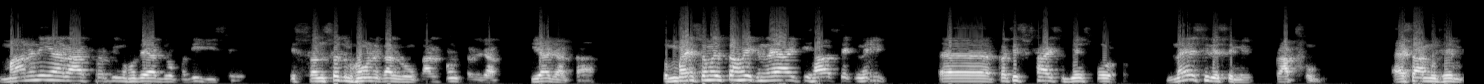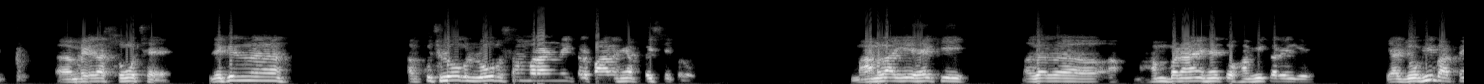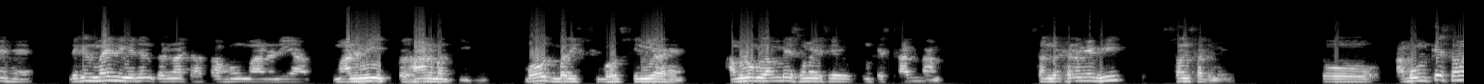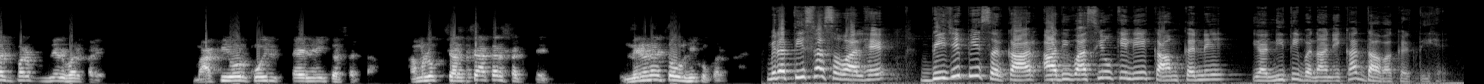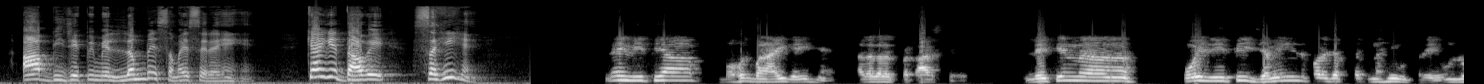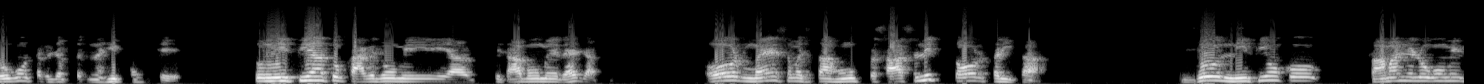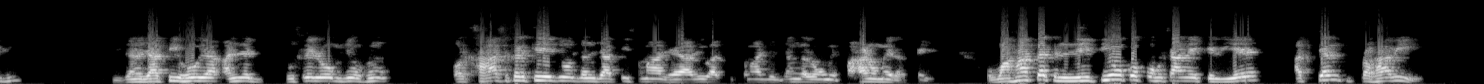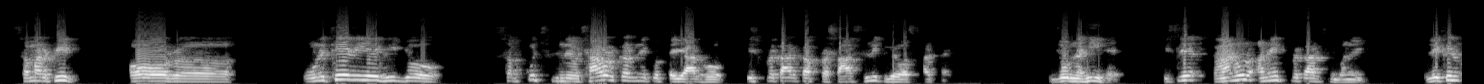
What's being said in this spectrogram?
माननीय राष्ट्रपति महोदया द्रौपदी जी से इस संसद भवन का लोकार्पण कर जा किया जाता तो मैं समझता हूँ एक नया इतिहास एक नई प्रतिष्ठा इस देश को नए सिरे से मिल प्राप्त होगी। ऐसा मुझे आ, मेरा सोच है। लेकिन अब कुछ लोग लोभ संवरण नहीं कर पा रहे हैं अब कैसे करो मामला ये है कि अगर हम बनाए हैं तो हम ही करेंगे या जो भी बातें हैं। लेकिन मैं निवेदन करना चाहता हूँ माननीय माननीय प्रधानमंत्री जी बहुत वरिष्ठ बहुत सीनियर हैं। हम लोग लंबे समय से उनके साथ काम संगठन में भी संसद में। तो अब उनके समझ पर निर्भर करे। बाकी और कोई तय नहीं कर सकता। हम लोग चर्चा कर सकते हैं। निर्णय तो उन्हीं को करना है। मेरा तीसरा सवाल है बीजेपी सरकार आदिवासियों के लिए काम करने या नीति बनाने का दावा करती है। आप बीजेपी में लंबे समय से रहे हैं। क्या ये दावे सही हैं? नहीं नीतियाँ बहुत बनाई गई हैं अलग अलग प्रकार से। लेकिन कोई नीति ज़मीन पर जब तक नहीं उतरे, उन लोगों तक जब तक नहीं पहुँचे तो नीतियाँ तो कागजों में या किताबों में रह जाती और मैं समझता हूँ प्रशासनिक तौर तरीका जो नीतियों को सामान्य लोगों में भी, जनजाति हो या अन्य दूसरे लोग जो हों, और खास करके जो जनजाति समाज है, आदिवासी समाज जो जंगलों में, पहाड़ों में रहते हैं वहाँ तक नीतियों को पहुँचाने के लिए अत्यंत प्रभावी, समर्पित और उनके लिए भी जो सब कुछ न्यौछावर करने को तैयार हो, इस प्रकार का प्रशासनिक व्यवस्था चाहिए जो नहीं है। इसलिए कानून अनेक प्रकार से बने, लेकिन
